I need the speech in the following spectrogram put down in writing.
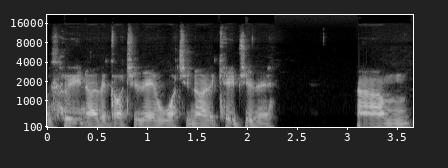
was who you know that got you there, what you know that keeps you there. Um,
